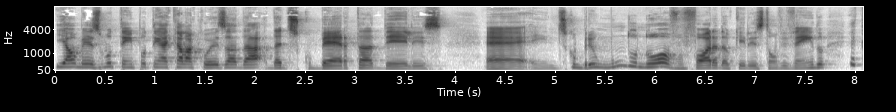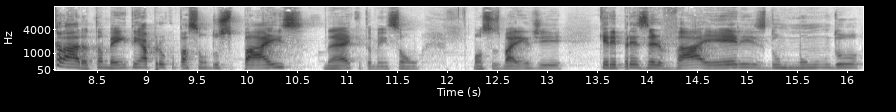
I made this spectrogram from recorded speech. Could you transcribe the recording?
E ao mesmo tempo tem aquela coisa da, da descoberta deles é, em descobrir um mundo novo fora do que eles estão vivendo. E claro, também tem a preocupação dos pais, né? Que também são monstros marinhos, de querer preservar eles do mundo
